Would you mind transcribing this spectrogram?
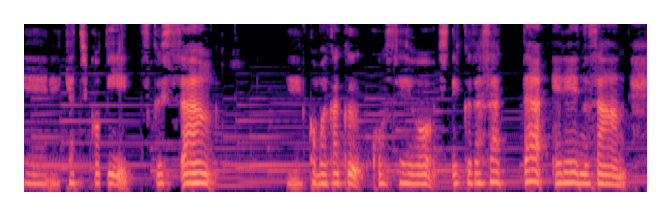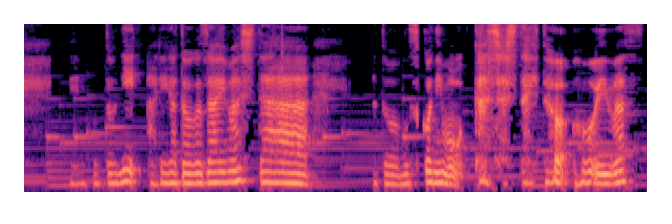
えー、キャッチコピーつくしさん、えー、細かく構成をしてくださったエレーヌさん、えー、本当にありがとうございました。あと、息子にも感謝したいと思います。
